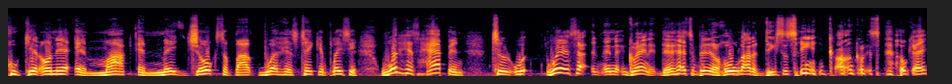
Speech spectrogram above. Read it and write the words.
who get on there and mock and make jokes about what has taken place here? What has happened to where is and granted there hasn't been a whole lot of decency in congress okay?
